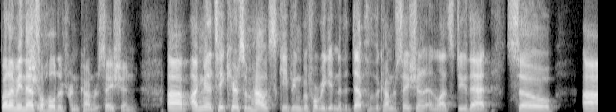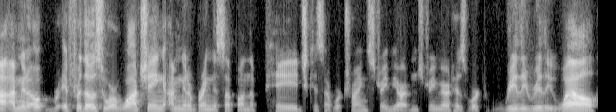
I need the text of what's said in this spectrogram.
But I mean, that's sure. a whole different conversation. Um, I'm going to take care of some housekeeping before we get into the depth of the conversation, and let's do that. So uh, I'm gonna for those who are watching, I'm gonna bring this up on the page because we're trying Streamyard, and Streamyard has worked really, really well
